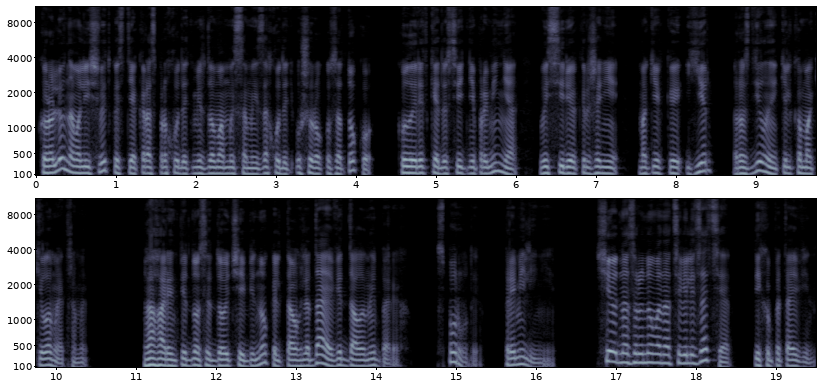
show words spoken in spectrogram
Корольов на малій швидкості якраз проходить між двома мисами і заходить у широку затоку, коли рідке досвітнє проміння висірює крижані маківки гір, розділені кількома кілометрами. Гагарін підносить до очей бінокль та оглядає віддалений берег. Споруди, прямі лінії. Ще одна зруйнована цивілізація? Тихо питає він.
